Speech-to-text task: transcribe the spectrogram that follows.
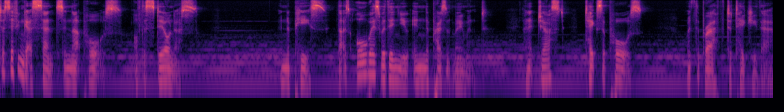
Just see if you can get a sense in that pause of the stillness, and the peace that is always within you in the present moment. And it just takes a pause with the breath to take you there.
